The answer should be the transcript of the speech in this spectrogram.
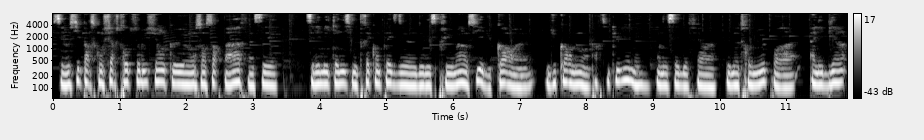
c'est aussi parce qu'on cherche trop de solutions qu'on s'en sort pas. Enfin, c'est c'est les mécanismes très complexes de, l'esprit humain aussi et du corps, euh, du corps nous en particulier. Mais on essaye de faire de notre mieux pour euh, aller bien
